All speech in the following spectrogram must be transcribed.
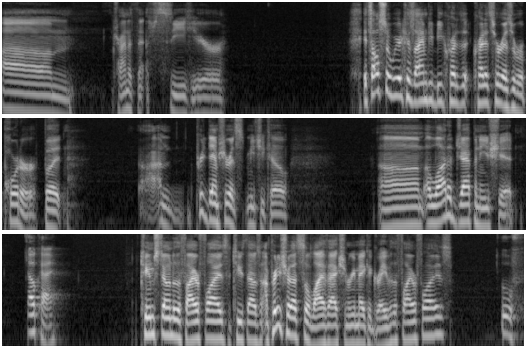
Um, I'm trying to th- see here. It's also weird because IMDb credit- credits her as a reporter, but I'm pretty damn sure it's Michiko. Um, a lot of Japanese shit. Okay. Tombstone of the Fireflies, the 2000. I'm pretty sure that's the live action remake of Grave of the Fireflies. Oof.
